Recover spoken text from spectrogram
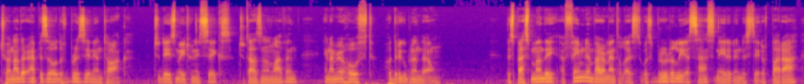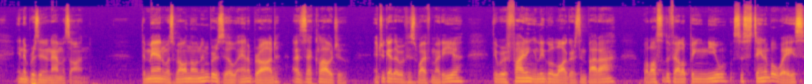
to another episode of Brazilian Talk. Today is May 26, 2011, and I'm your host, Rodrigo Brandão. This past Monday, a famed environmentalist was brutally assassinated in the state of Pará in the Brazilian Amazon. The man was well known in Brazil and abroad as Zé Claudio, and together with his wife Maria, they were fighting illegal loggers in Pará while also developing new, sustainable ways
